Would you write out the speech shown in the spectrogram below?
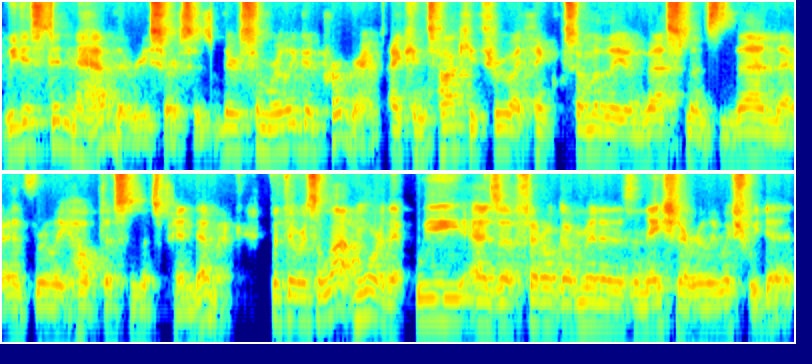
we just didn't have the resources. There's some really good programs. I can talk you through, I think, some of the investments then that have really helped us in this pandemic. But there was a lot more that we as a federal government and as a nation, I really wish we did.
